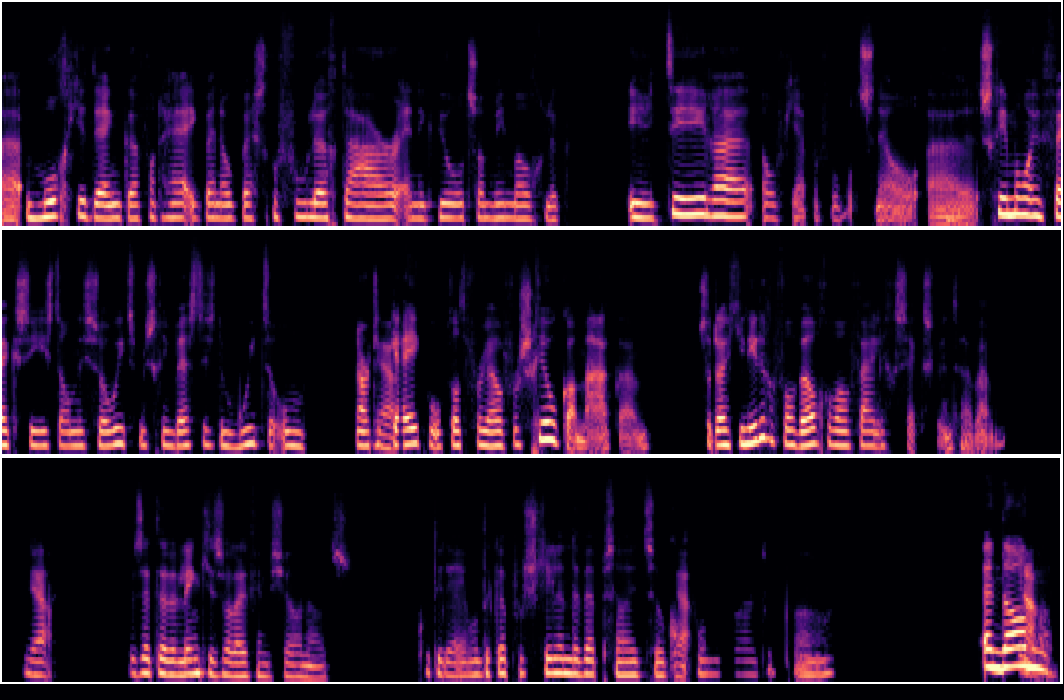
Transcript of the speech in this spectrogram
Uh, mocht je denken van, hé, ik ben ook best gevoelig daar en ik wil het zo min mogelijk irriteren of je hebt bijvoorbeeld snel uh, schimmelinfecties, dan is zoiets misschien best eens de moeite om naar te kijken of dat voor jou verschil kan maken. Zodat je in ieder geval wel gewoon veilige seks kunt hebben. Ja, we zetten de linkjes wel even in de show notes. Goed idee, want ik heb verschillende websites ook gevonden waar het op. Uh... En dan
